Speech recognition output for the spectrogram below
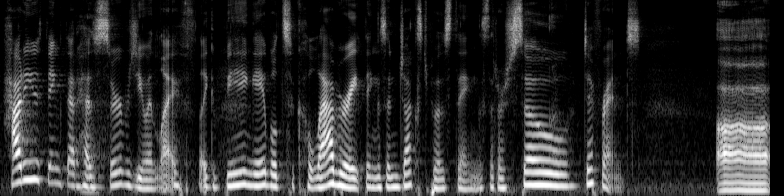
how do you think that has served you in life? Like being able to collaborate things and juxtapose things that are so different. Uh,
